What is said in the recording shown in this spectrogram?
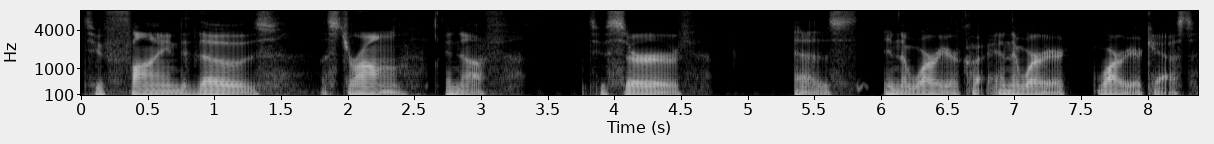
to find those strong enough to serve as in the warrior in the warrior warrior caste.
